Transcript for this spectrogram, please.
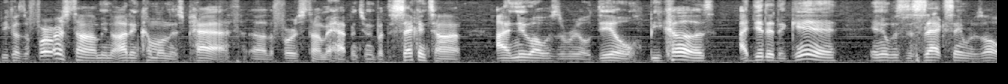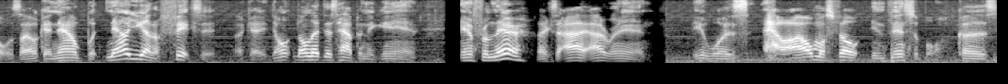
because the first time, you know, I didn't come on this path uh, the first time it happened to me. But the second time, I knew I was the real deal because I did it again and it was the exact same result. It's like, okay, now, but now you got to fix it. Okay, don't don't let this happen again. And from there, like I said, I, I ran. It was how I almost felt invincible because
